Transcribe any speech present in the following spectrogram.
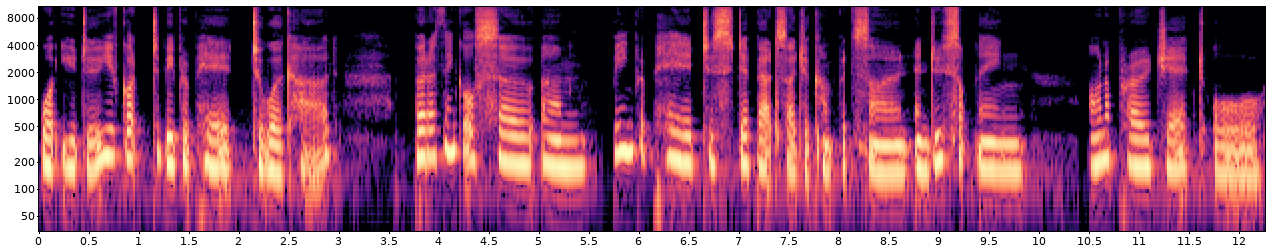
what you do. You've got to be prepared to work hard. But I think also um, being prepared to step outside your comfort zone and do something on a project or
